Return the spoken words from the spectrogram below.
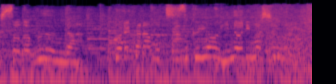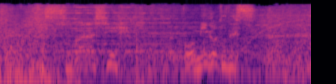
その部分がこれからも続くよう祈りましょう。素晴らしい。お見事です。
